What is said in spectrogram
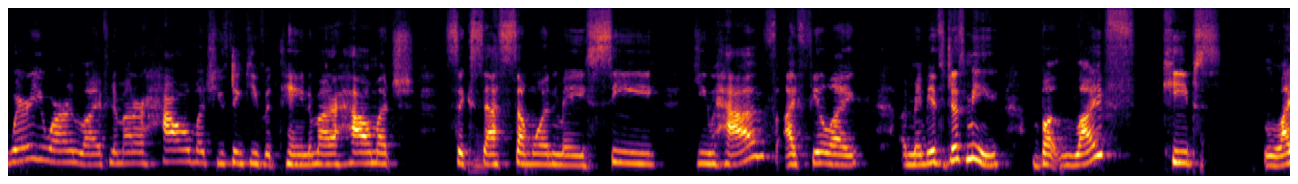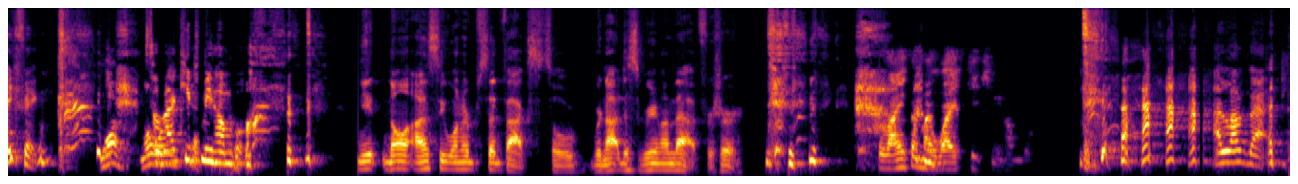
where you are in life, no matter how much you think you've attained, no matter how much success someone may see you have, I feel like uh, maybe it's just me, but life keeps lifing. Yeah, no so that keeps me humble. you, no, honestly, 100% facts. So we're not disagreeing on that for sure. life and my wife keeps me humble. I love that.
